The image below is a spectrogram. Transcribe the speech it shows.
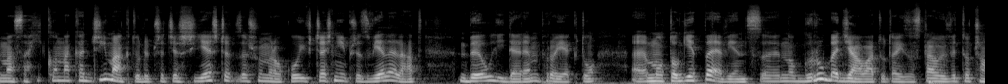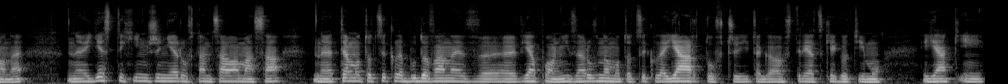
Masahiko Nakajima, który przecież jeszcze w zeszłym roku i wcześniej przez wiele lat był liderem projektu MotoGP, więc no, grube działa tutaj zostały wytoczone. Jest tych inżynierów tam cała masa. Te motocykle budowane w, w Japonii, zarówno motocykle Jartów, czyli tego austriackiego teamu, jak i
